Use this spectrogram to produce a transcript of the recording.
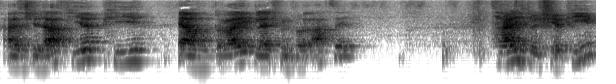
Also steht da 4 Pi r hoch 3 gleich 580 teile ich durch 4pi.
